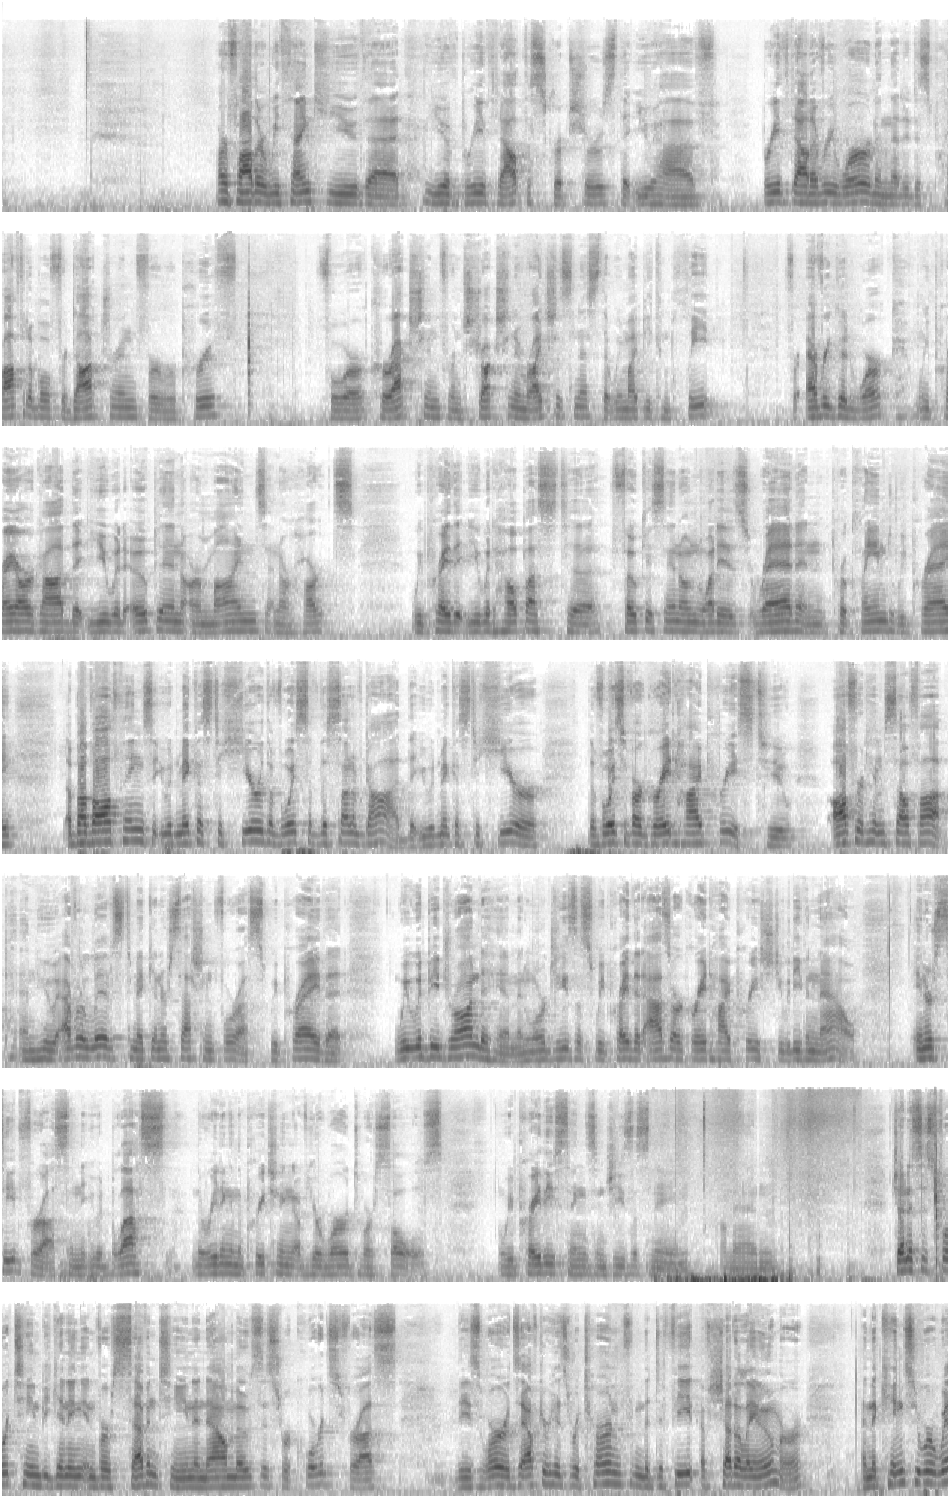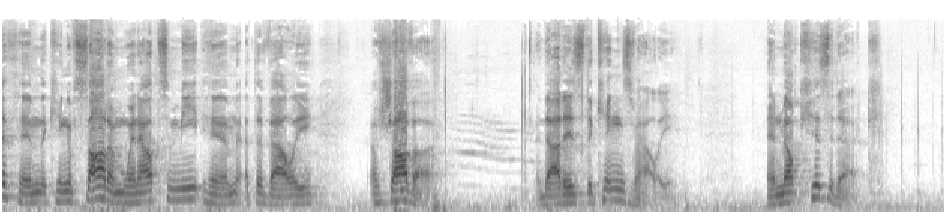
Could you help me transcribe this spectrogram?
Our Father, we thank you that you have breathed out the scriptures, that you have breathed out every word, and that it is profitable for doctrine, for reproof, for correction, for instruction in righteousness, that we might be complete, for every good work. We pray, our God, that you would open our minds and our hearts. We pray that you would help us to focus in on what is read and proclaimed. We pray, above all things, that you would make us to hear the voice of the Son of God, that you would make us to hear the voice of our great high priest who offered himself up and who ever lives to make intercession for us. We pray that we would be drawn to him. And Lord Jesus, we pray that as our great high priest, you would even now intercede for us and that you would bless the reading and the preaching of your word to our souls. We pray these things in Jesus' name. Amen. Genesis 14, beginning in verse 17, and now Moses records for us these words. After his return from the defeat of Chedorlaomer, and the kings who were with him, the king of Sodom, went out to meet him at the valley of Shaveh, and that is the king's valley. And Melchizedek,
